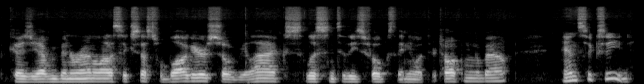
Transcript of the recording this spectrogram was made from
because you haven't been around a lot of successful bloggers. So, relax, listen to these folks. They know what they're talking about, and succeed.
